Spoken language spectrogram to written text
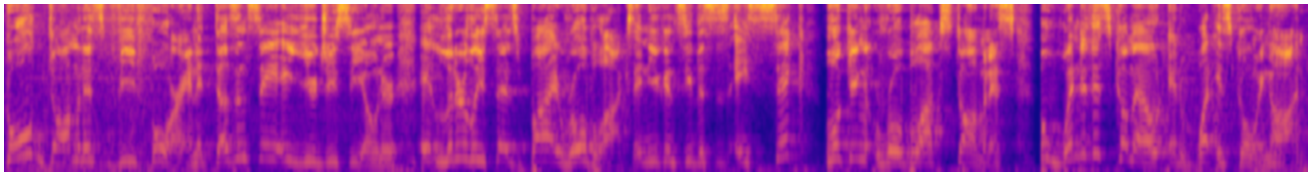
Gold Dominus V4, and it doesn't say a UGC owner. It literally says by Roblox, and you can see this is a sick looking Roblox Dominus. But when did this come out and what is going on?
